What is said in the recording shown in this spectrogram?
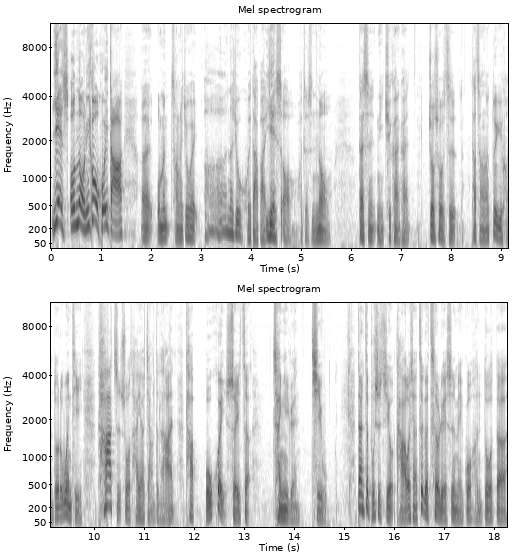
？Yes or no？你给我回答。呃，我们常常就会啊，那就回答吧，Yes or 或者是 No。但是你去看看周受之，他常常对于很多的问题，他只说他要讲的答案，他不会随着参议员起舞。但这不是只有他，我想这个策略是美国很多的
